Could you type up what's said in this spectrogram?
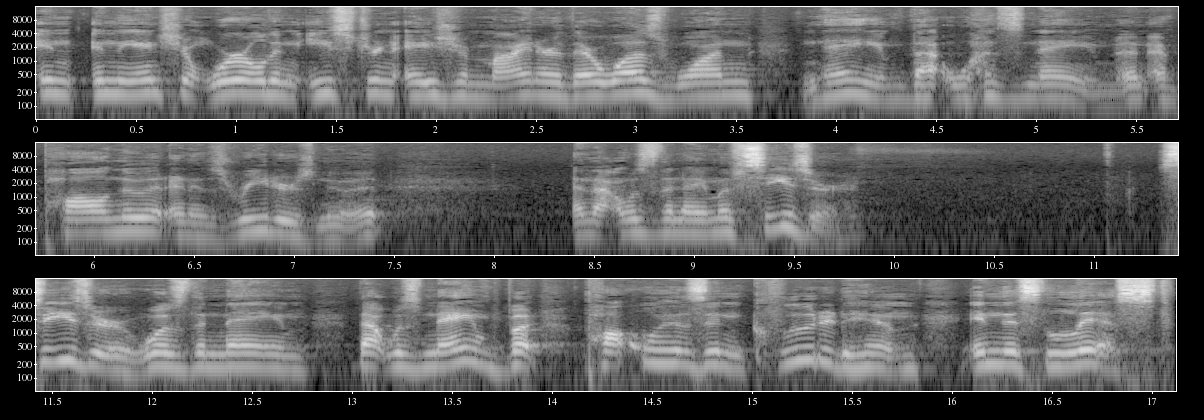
in, in the ancient world, in Eastern Asia Minor, there was one name that was named. And, and Paul knew it, and his readers knew it. And that was the name of Caesar. Caesar was the name that was named, but Paul has included him in this list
